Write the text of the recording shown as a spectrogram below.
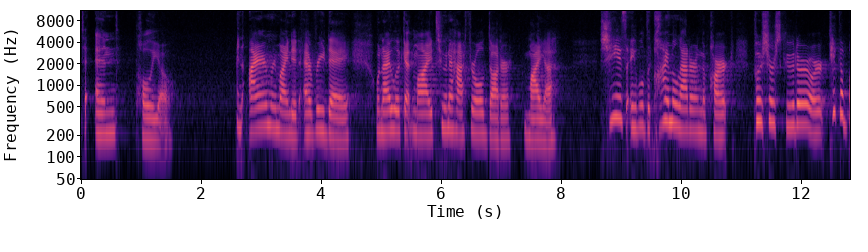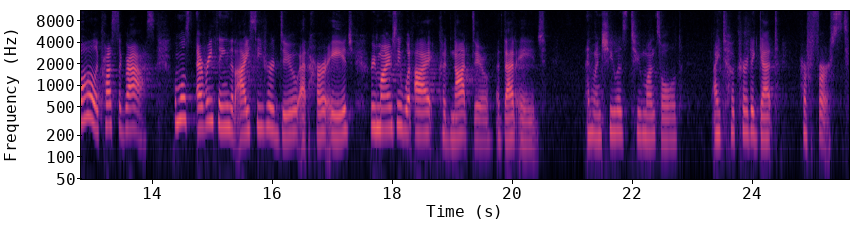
to end polio. And I am reminded every day when I look at my two and a half year old daughter, Maya. She is able to climb a ladder in the park, push her scooter, or kick a ball across the grass. Almost everything that I see her do at her age reminds me what I could not do at that age. And when she was two months old, I took her to get her first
